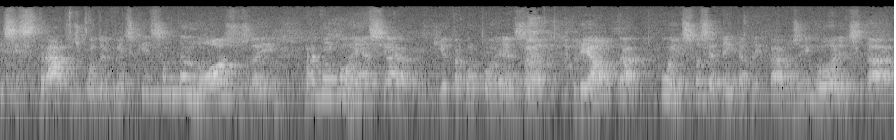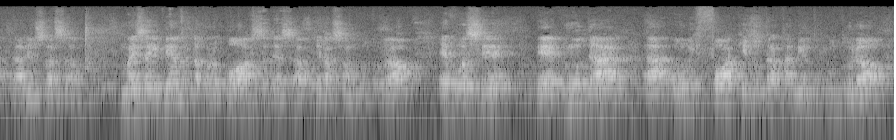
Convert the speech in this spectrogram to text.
esse extrato de contribuintes que são danosos aí para a concorrência, dita concorrência leal. Tá? Com isso, você tem que aplicar os rigores da, da legislação. Mas aí dentro da proposta dessa alteração cultural, é você é, mudar a, o enfoque do tratamento cultural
